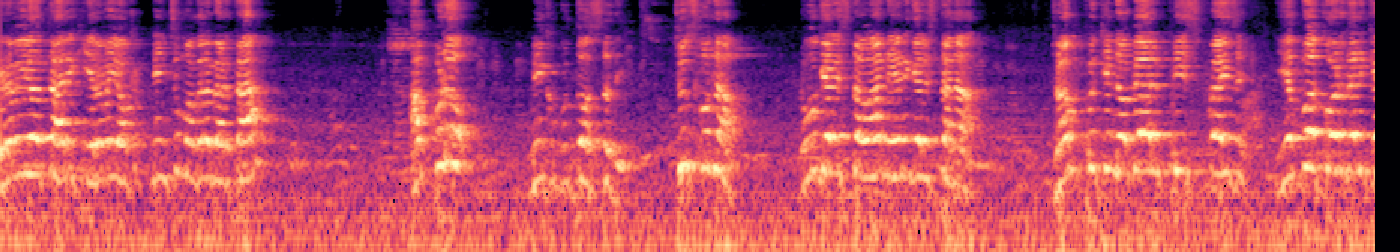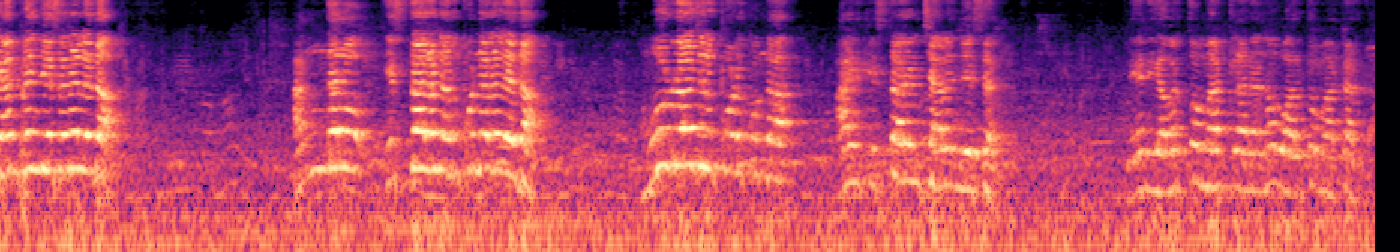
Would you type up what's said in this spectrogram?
ఇరవయో తారీఖు ఇరవై ఒకటి నుంచి మొదలు పెడతా. అప్పుడు నీకు బుద్ధి వస్తుంది. చూసుకుందా. నువ్వు గెలుస్తావా? నేను గెలుస్తానా? ట్రంప్కి నోబెల్ పీస్ ప్రైజ్ ఇవ్వకూడదని క్యాంపెయిన్ చేశానా లేదా? అందరూ ఇస్తారని అనుకున్నారా లేదా? మూడు రోజులు కూడకుండా ఆయనకి ఇస్తారని ఛాలెంజ్ చేశారు. నేను ఎవరితో మాట్లాడానో వాళ్ళతో మాట్లాడతా.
